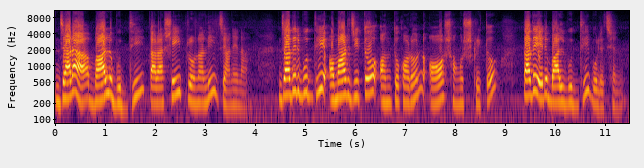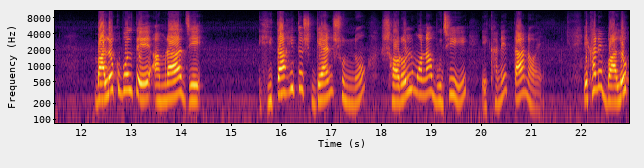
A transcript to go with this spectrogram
যারা বাল বুদ্ধি তারা সেই প্রণালী জানে না। যাদের বুদ্ধি অমার্জিত, অন্তকরণ, অসংস্কৃত, তাদের বাল বুদ্ধি বলেছেন। বালক বলতে আমরা যে হিতাহিত জ্ঞান শূন্য, সরল মনা বুঝি, এখানে তা নয়। এখানে বালক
